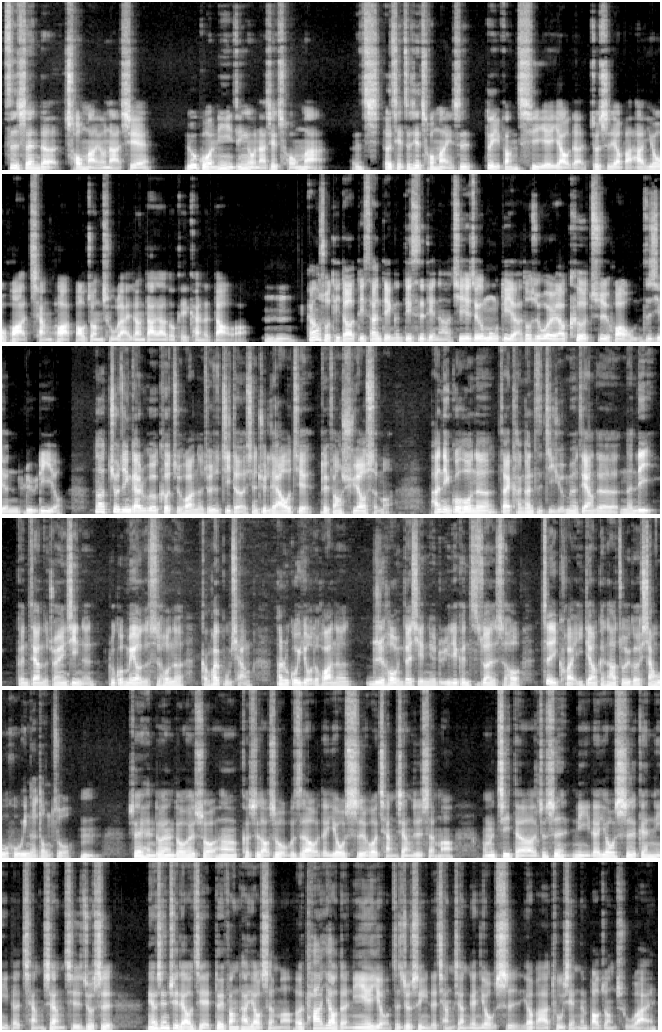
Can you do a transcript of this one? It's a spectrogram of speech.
自身的筹码有哪些。如果你已经有哪些筹码，而且而且这些筹码也是对方企业要的，就是要把它优化、强化、包装出来，让大家都可以看得到哦。嗯哼，刚刚所提到的第三点跟第四点啊，其实这个目的啊，都是为了要克制化我们自己的履历哦。那究竟该如何克制化呢？就是记得先去了解对方需要什么，盘点过后呢，再看看自己有没有这样的能力跟这样的专业技能。如果没有的时候呢，赶快补强。那如果有的话呢，日后你在写你的履历跟自传的时候，这一块一定要跟他做一个相互呼应的动作。嗯所以很多人都会说，嗯，可是老师我不知道我的优势或强项是什么。我们记得，就是你的优势跟你的强项，其实就是你要先去了解对方他要什么，而他要的你也有，这就是你的强项跟优势，要把它凸显跟包装出来。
